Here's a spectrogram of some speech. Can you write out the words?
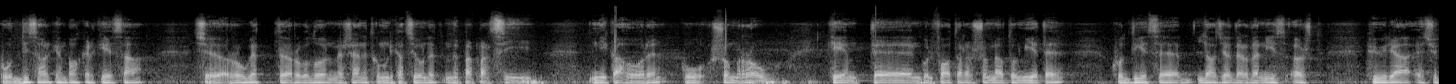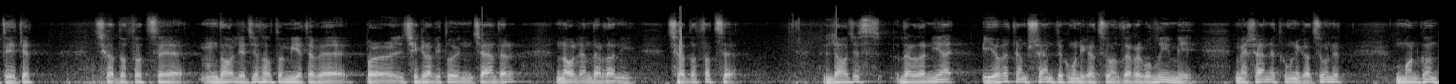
ku disa herë kemi bërë kërkesa që rrugët të rregullohen me shenja të komunikacionit me përparësi njëkahore, ku shumë rrugë kemë të ngulfatura shumë me automjete, ku dihet se lagja e Dardanisë është hyrja e qytetit, çka do të thotë se ndalja e gjitha automjeteve për që gravitojnë në qendër nalen në Dardani, çka do të thotë se lagjes Dardania jo vetëm shenjat të komunikacionit dhe rregullimi me shenja të komunikacionit, mungon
